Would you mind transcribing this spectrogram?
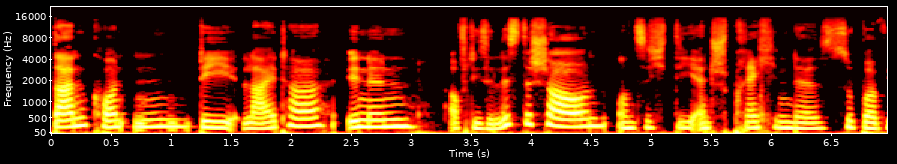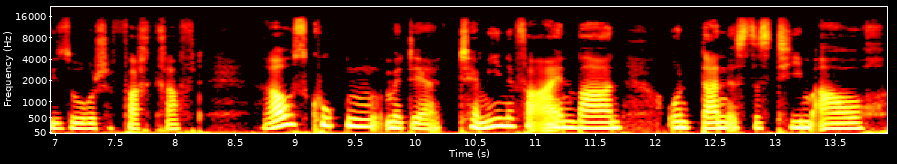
dann konnten die LeiterInnen auf diese Liste schauen und sich die entsprechende supervisorische Fachkraft rausgucken, mit der Termine vereinbaren und dann ist das Team auch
